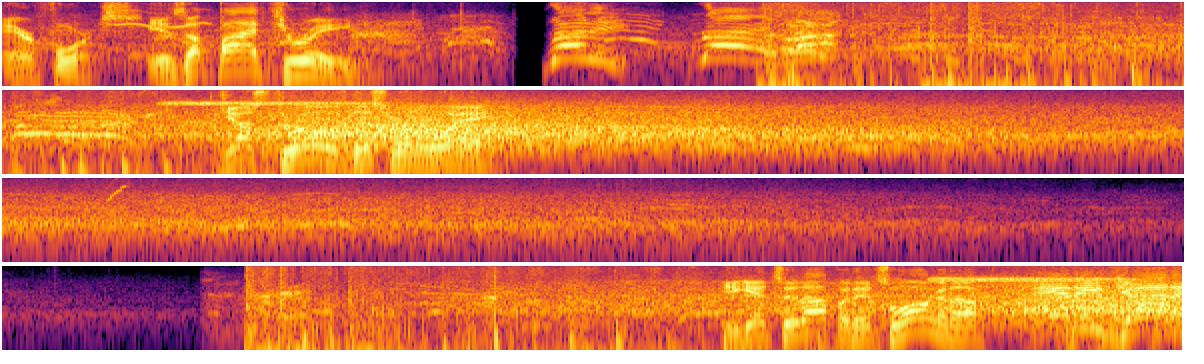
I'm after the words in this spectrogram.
Air Force is up by three. Ready. Ready. Just throws this one away. He gets it up, and it's long enough, and he got it.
